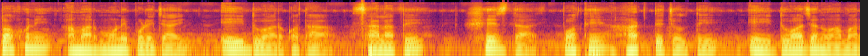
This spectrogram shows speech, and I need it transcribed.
তখনই আমার মনে পড়ে যায় এই দোয়ার কথা। সালাতে, সেজদায়, পথে হাঁটতে চলতে এই দোয়া যেন আমার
